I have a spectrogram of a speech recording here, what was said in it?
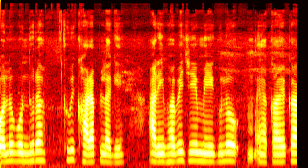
বলো বন্ধুরা, খুবই খারাপ লাগে। আর এভাবে যে মেয়েগুলো একা একা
